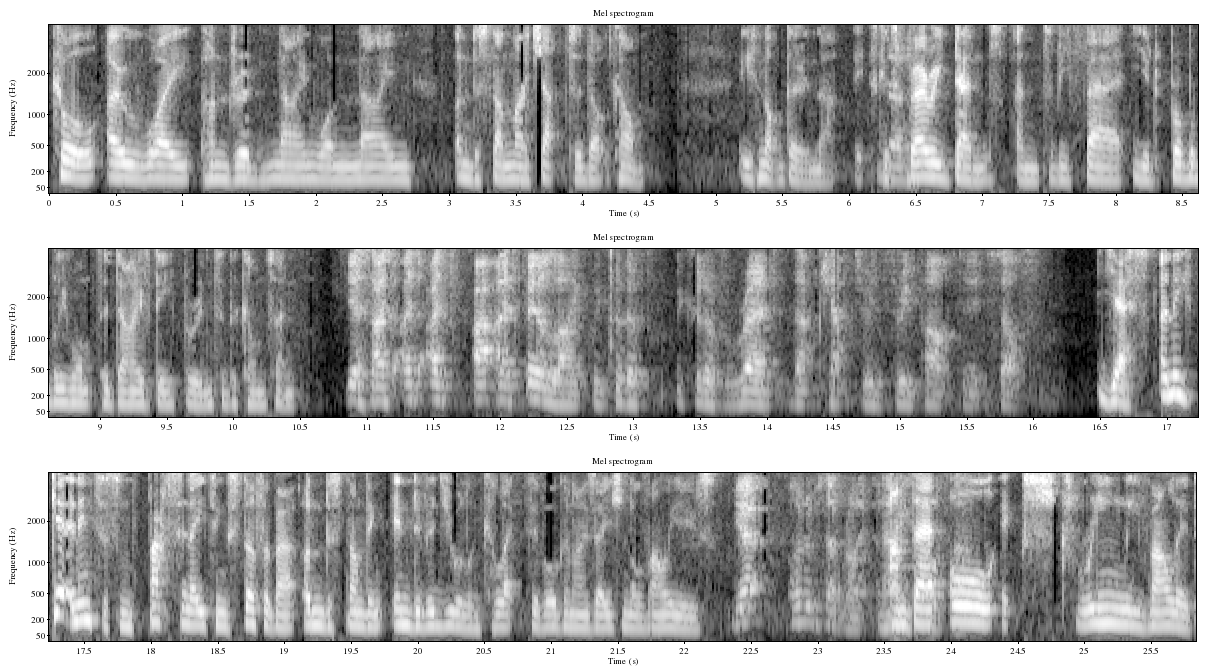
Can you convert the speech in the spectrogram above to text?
call 0800 919 understandmychapter.com. He's not doing that. It's just No. very dense. And to be fair, you'd probably want to dive deeper into the content. Yes, I, I, I, I feel like we could have we could have read that chapter in three parts in itself. Yes. And he's getting into some fascinating stuff about understanding individual and collective organizational values. Yeah, hundred percent right. how And they're all extremely valid,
